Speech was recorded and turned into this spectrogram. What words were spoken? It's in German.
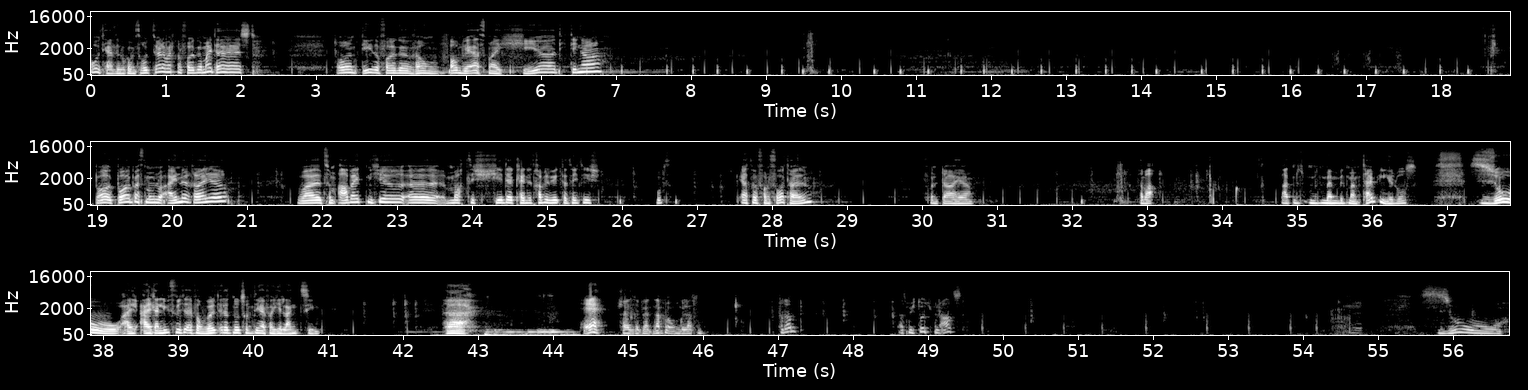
Und herzlich willkommen zurück zu einer weiteren Folge Mein Test. Und diese Folge bauen wir erstmal hier die Dinger. Ich baue, baue erstmal nur eine Reihe, weil zum Arbeiten hier äh, macht sich hier der kleine Trampelweg tatsächlich ups, erstmal von Vorteilen. Von daher. Aber. Was ist mit, mit, meinem Timing hier los? So. Alter, liebst du einfach World Edit nutzen und Ding einfach hier langziehen. Ah. Hä? Scheiße, ich hab gleich Sachen umgelassen. Verdammt. Lass mich durch, ich bin Arzt. So.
